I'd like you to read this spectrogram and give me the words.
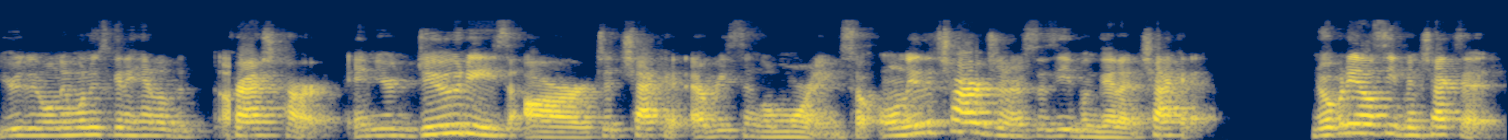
you're the only one who's going to handle the crash cart, and your duties are to check it every single morning. So only the charge nurse is even going to check it. Nobody else even checks it.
